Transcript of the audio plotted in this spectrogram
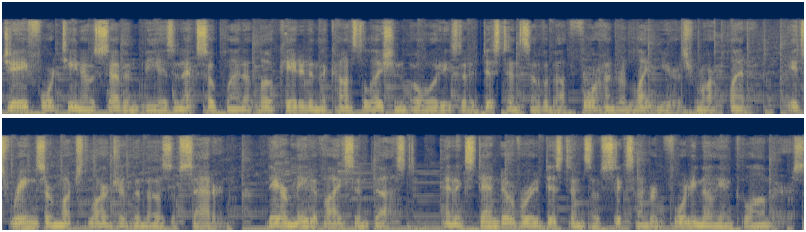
J1407b is an exoplanet located in the constellation Boötes at a distance of about 400 light-years from our planet. Its rings are much larger than those of Saturn, they are made of ice and dust, and extend over a distance of 640 million kilometers.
